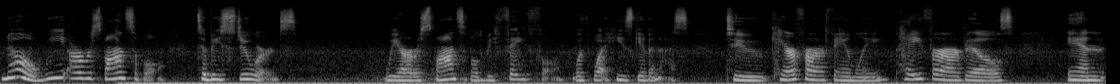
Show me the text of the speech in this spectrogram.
No, we are responsible to be stewards. We are responsible to be faithful with what He's given us, to care for our family, pay for our bills, and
